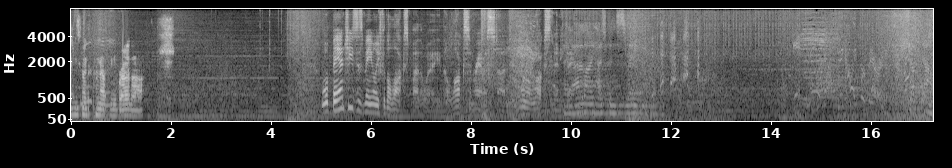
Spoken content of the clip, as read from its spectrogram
He's going to come out being brought off. Well, Banshees is mainly for the Lux, by the way. The Lux and Rammus stun. More the Lux than An anything. ally has been slain. Shut down.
